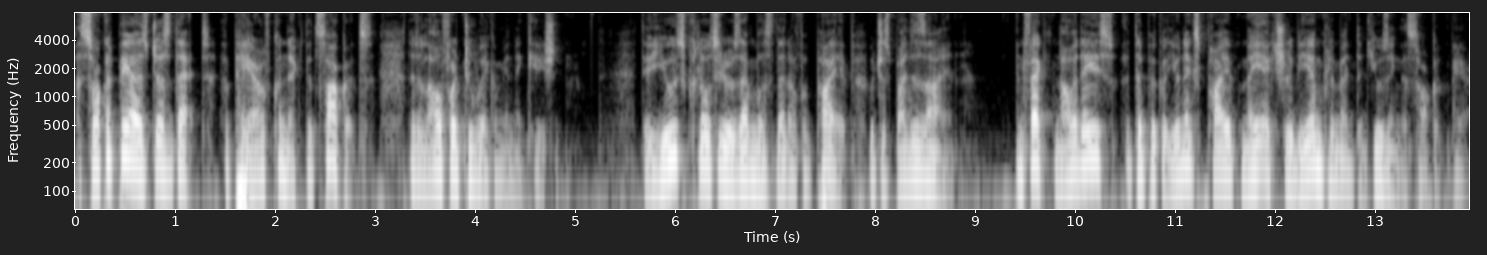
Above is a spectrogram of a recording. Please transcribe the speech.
A socket pair is just that, a pair of connected sockets that allow for two-way communication. Their use closely resembles that of a pipe, which is by design. In fact, nowadays, a typical Unix pipe may actually be implemented using a socket pair.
